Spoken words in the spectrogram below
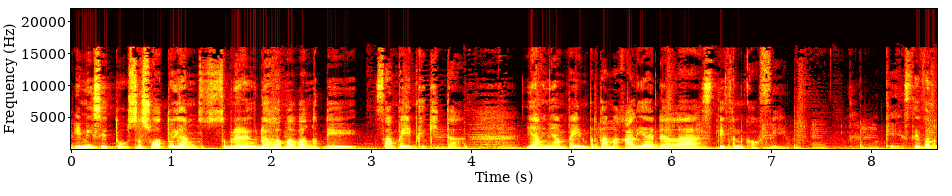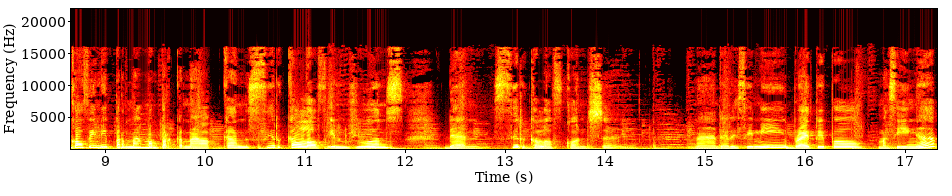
Ini situ, sesuatu yang sebenarnya udah lama banget disampaikan ke kita. Yang nyampein pertama kali adalah Stephen Covey. Oke, Stephen Covey ini pernah memperkenalkan circle of influence dan circle of concern. Nah, dari sini bright people masih ingat?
